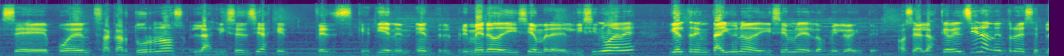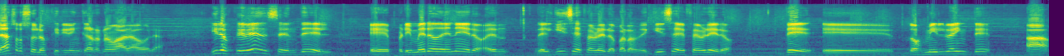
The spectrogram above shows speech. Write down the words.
se pueden sacar turnos las licencias que, que tienen entre el 1 de diciembre del 19 y el 31 de diciembre del 2020. O sea, los que vencieron dentro de ese plazo son los que tienen que renovar ahora. Y los que vencen del eh, primero de enero, del 15 de febrero, perdón, del 15 de febrero de 2020 eh, a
